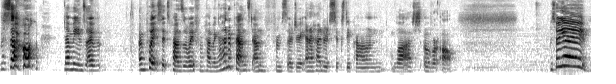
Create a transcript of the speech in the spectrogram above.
So that means I've I'm 0.6 pounds away from having 100 pounds down from surgery and 160 pound loss overall. So yay!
